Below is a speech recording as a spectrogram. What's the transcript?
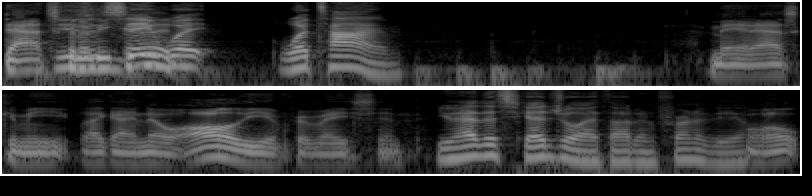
That's going to be say good. what what time? Man, asking me like I know all the information. You had the schedule I thought in front of you. Well,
